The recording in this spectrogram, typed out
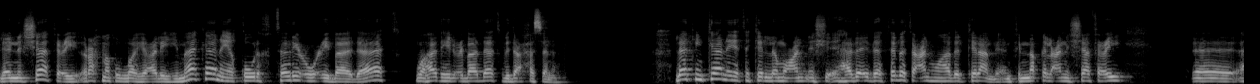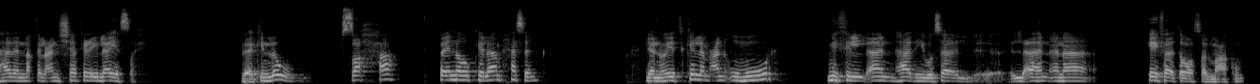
لأن الشافعي رحمة الله عليه ما كان يقول اخترعوا عبادات وهذه العبادات بدع حسنة. لكن كان يتكلم عن هذا إذا ثبت عنه هذا الكلام لأن في النقل عن الشافعي آه هذا النقل عن الشافعي لا يصح. لكن لو صح فإنه كلام حسن. لأنه يتكلم عن أمور مثل الآن هذه وسائل الآن أنا كيف أتواصل معكم؟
